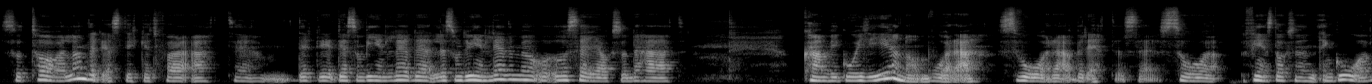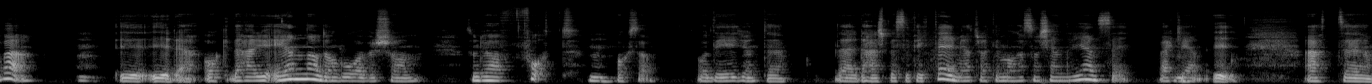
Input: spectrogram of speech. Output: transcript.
så talande det stycket för att ehm, det, det, det som vi inledde, eller som du inledde med att säga också, det här att kan vi gå igenom våra svåra berättelser så finns det också en, en gåva i, i det. Och det här är ju en av de gåvor som, som du har fått Mm. också. Och det är ju inte det här, det här specifikt dig, men jag tror att det är många som känner igen sig verkligen i att eh,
